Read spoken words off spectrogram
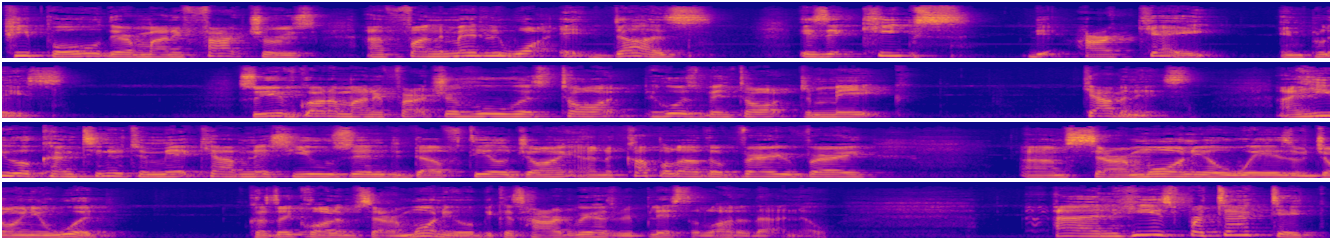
people, there are manufacturers, and fundamentally what it does is it keeps the archaic in place. So you've got a manufacturer who has taught, who has been taught to make cabinets, and he will continue to make cabinets using the dovetail joint and a couple other very, very um, ceremonial ways of joining wood, because they call them ceremonial because hardware has replaced a lot of that now. And he's protected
